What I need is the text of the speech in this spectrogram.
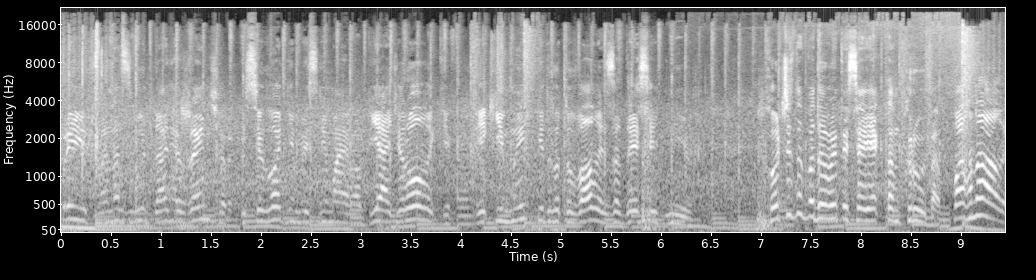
привіт! Мене звуть Даня Женчер, і сьогодні ми знімаємо 5 роликів, які ми підготували за 10 днів. Хочете подивитися, як там круто? Погнали!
